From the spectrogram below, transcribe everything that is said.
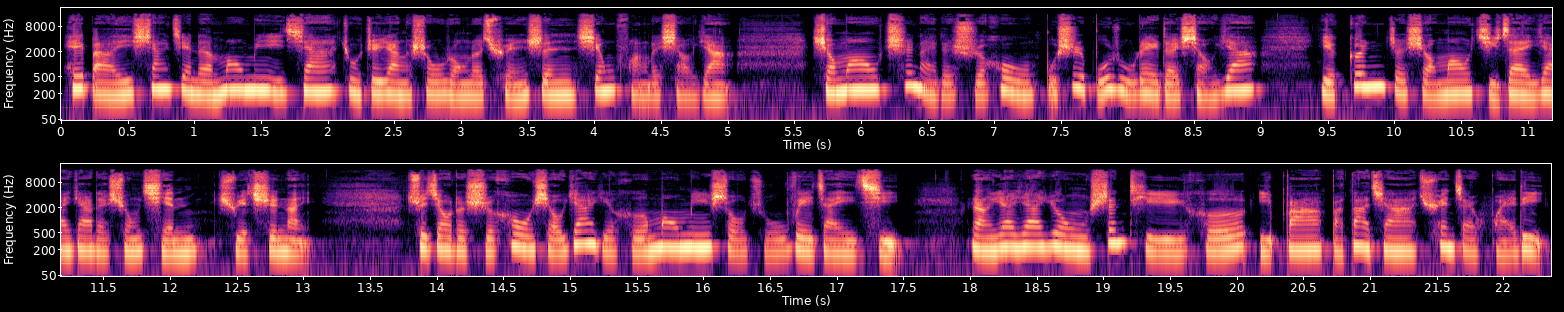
黑白相间的猫咪一家就这样收容了全身鲜黄的小鸭。小猫吃奶的时候，不是哺乳类的小鸭也跟着小猫挤在鸭鸭的胸前学吃奶。睡觉的时候，小鸭也和猫咪手足偎在一起。让丫丫用身体和尾巴把大家圈在怀里。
